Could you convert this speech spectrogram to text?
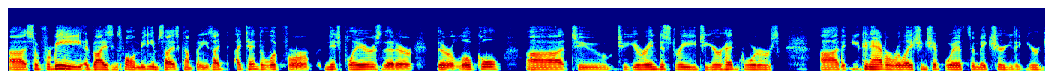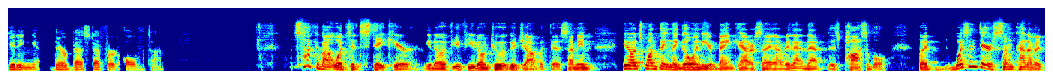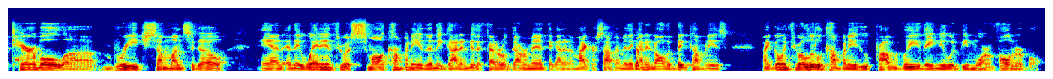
Uh, so for me, advising small and medium-sized companies, I, I tend to look for niche players that are that are local uh, to to your industry, to your headquarters, uh, that you can have a relationship with to make sure that you're getting their best effort all the time. Let's talk about what's at stake here. You know, if, if you don't do a good job with this, I mean, you know, it's one thing they go into your bank account or something. I mean, that that is possible. But wasn't there some kind of a terrible uh, breach some months ago? And and they went in through a small company, and then they got into the federal government. They got into Microsoft. I mean, they yep. got into all the big companies by going through a little company who probably they knew would be more vulnerable.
